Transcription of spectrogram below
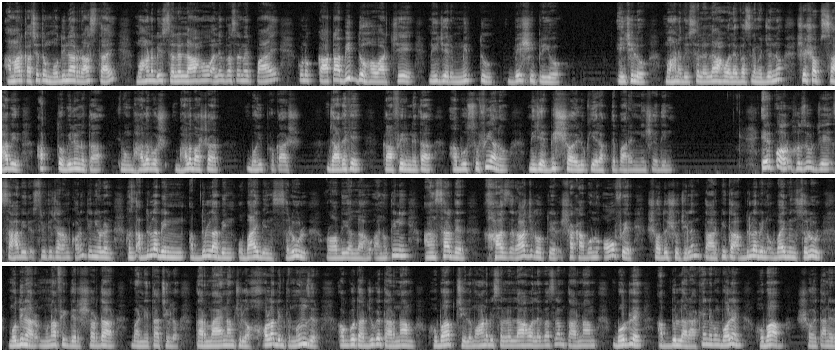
ہمارے تو مدینار راستہ مہانبی صلی اللہ علیہ پائے کوٹاب ہار چیز مت بس پر مہانبی صلی اللہ علیہ صحابر آت بسار بہ پرکاش جا دیکھے کافر نیتا آبو سفیان لوکیے رکھتے پہنچے سمتیچار اوبائن ربی اللہ آنسارج گوتر شاخا بن افر سدسین پتا آبد اللہ بین اوبائ بن سلول مدینار منافک سردار بتا چل تر مائر نام چل خولا بن منزر اجنتار جگہ نام ہوباب چلو مہانبی صلی اللہ علیہ نام بدلے آبد اللہ راخین ہُوباب شتانب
